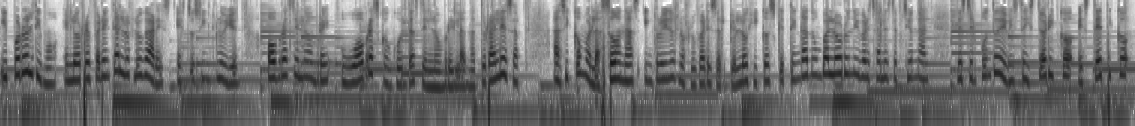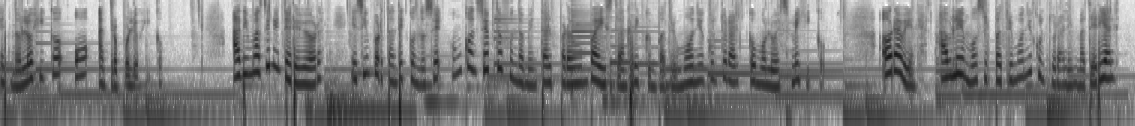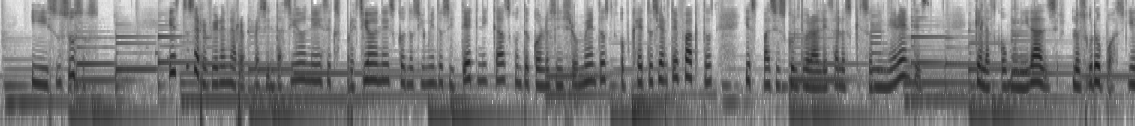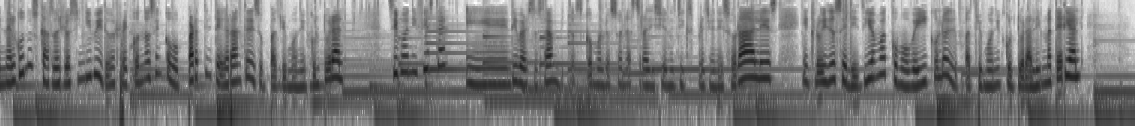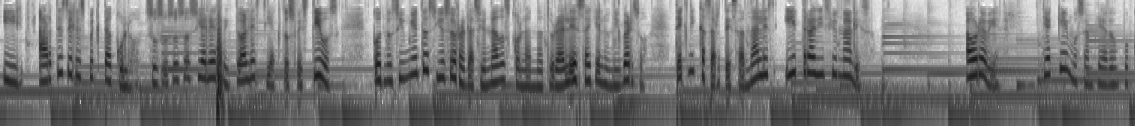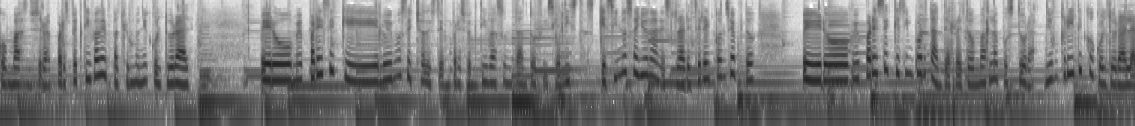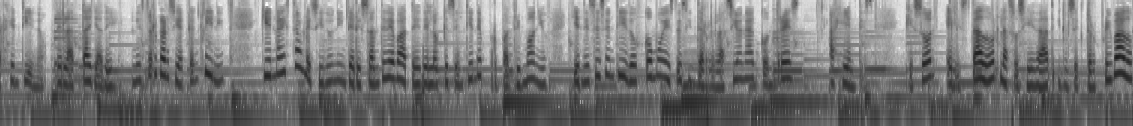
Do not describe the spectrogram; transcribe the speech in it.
Y por último, en lo referente a los lugares, estos incluyen obras del hombre u obras conjuntas del hombre y la naturaleza, así como las zonas, incluidos los lugares arqueológicos que tengan un valor universal excepcional desde el punto de vista histórico, estético, etnológico o antropológico. Además del interior, es importante conocer un concepto fundamental para un país tan rico en patrimonio cultural como lo es México, Ahora bien, hablemos del patrimonio cultural inmaterial y sus usos. Estos se refieren a representaciones, expresiones, conocimientos y técnicas junto con los instrumentos, objetos y artefactos y espacios culturales a los que son inherentes, que las comunidades, los grupos y en algunos casos los individuos reconocen como parte integrante de su patrimonio cultural. Se manifiestan en diversos ámbitos, como lo son las tradiciones y expresiones orales, incluidos el idioma como vehículo del patrimonio cultural inmaterial, y artes del espectáculo, sus usos sociales, rituales y actos festivos, conocimientos y usos relacionados con la naturaleza y el universo, técnicas artesanales y tradicionales. Ahora bien, ya que hemos ampliado un poco más nuestra perspectiva del patrimonio cultural, pero me parece que lo hemos hecho desde perspectivas un tanto oficialistas, que sí nos ayudan a esclarecer el concepto, pero me parece que es importante retomar la postura de un crítico cultural argentino de la talla de Néstor García Canclini, quien ha establecido un interesante debate de lo que se entiende por patrimonio y en ese sentido cómo éste se interrelaciona con tres agentes, que son el Estado, la sociedad y el sector privado.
